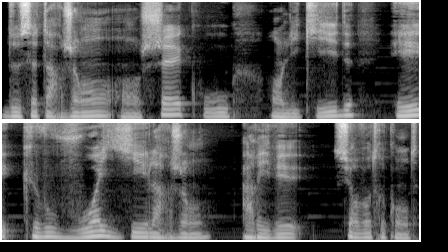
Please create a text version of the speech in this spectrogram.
de cet argent en chèque ou en liquide et que vous voyez l'argent arriver sur votre compte.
